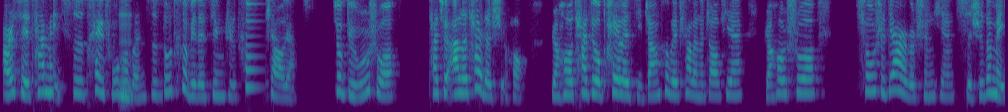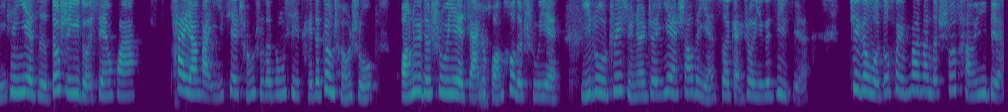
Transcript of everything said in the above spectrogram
而且她每次配图和文字都特别的精致，特漂亮。就比如说他去阿勒泰的时候，然后他就配了几张特别漂亮的照片，然后说秋是第二个春天，此时的每一片叶子都是一朵鲜花，太阳把一切成熟的东西陪得更成熟。黄绿的树叶夹着黄透的树叶，一路追寻着这焰烧的颜色，感受一个季节。这个我都会慢慢的收藏一点，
